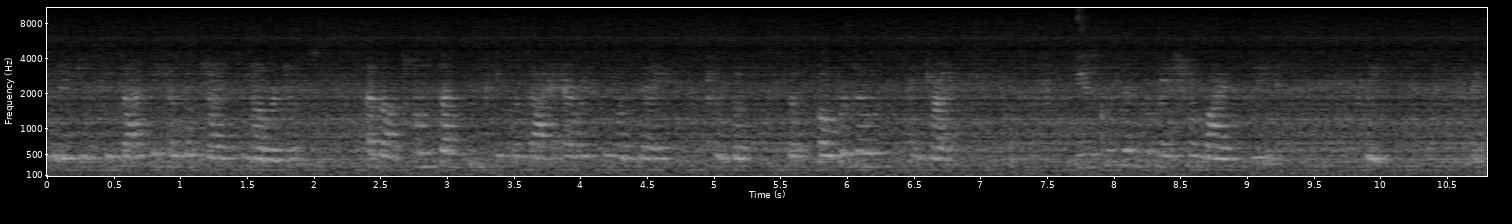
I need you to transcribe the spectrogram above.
Rodriguez who died because of drugs and overdose. About 12,000 people die every single day because of the overdose and drugs. Use this information wisely, please. Thank.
